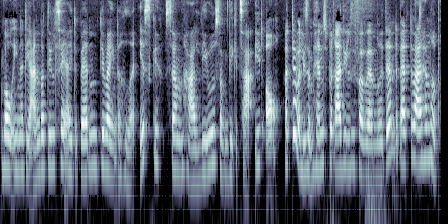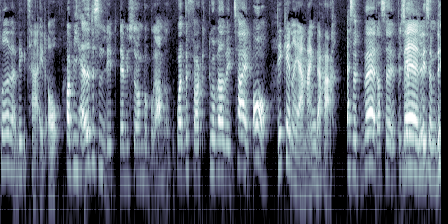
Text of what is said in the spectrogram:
hvor en af de andre deltagere i debatten, det var en, der hedder Eske, som har levet som vegetar i et år. Og det var ligesom hans berettigelse for at være med i den debat, det var, at han havde prøvet at være vegetar i et år. Og vi havde det sådan lidt, da vi så om på programmet. What the fuck, du har været vegetar i et år? Det kender jeg mange, der har. Altså, hvad er der så Hvad specielt er ved det? ligesom det,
